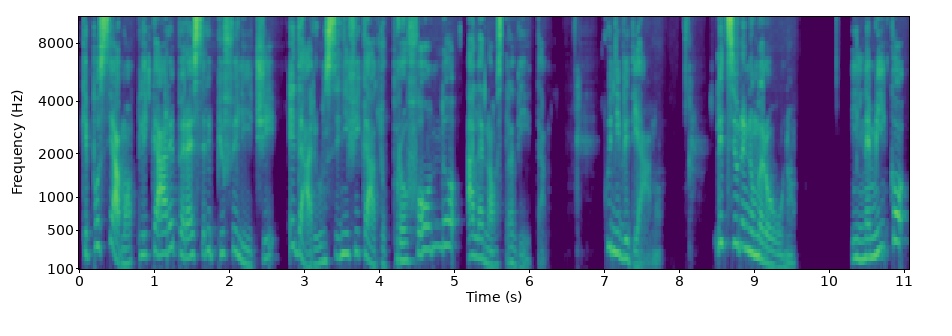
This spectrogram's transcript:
che possiamo applicare per essere più felici e dare un significato profondo alla nostra vita. Quindi vediamo. Lezione numero uno. Il nemico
